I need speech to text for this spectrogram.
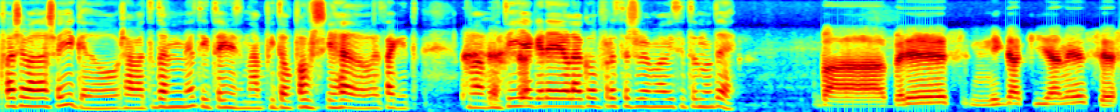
fase bada soilik edo, osea, batzutan ez, hitzein izan da, pitopausia edo, ezakit. Ba, mutilek ere olako prozesuren ba bizitzen dute? Ba, berez, nik dakianez, ez,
